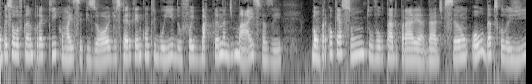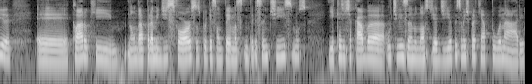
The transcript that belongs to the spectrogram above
Bom, pessoal, vou ficando por aqui com mais esse episódio. Espero que tenham contribuído. Foi bacana demais fazer. Bom, para qualquer assunto voltado para a área da adicção ou da psicologia, é claro que não dá para medir esforços, porque são temas interessantíssimos e que a gente acaba utilizando no nosso dia a dia, principalmente para quem atua na área.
